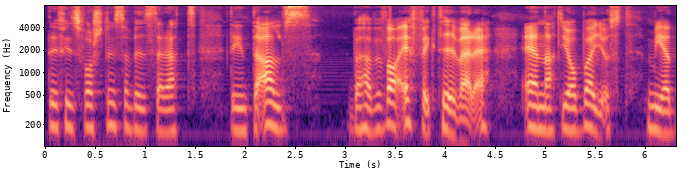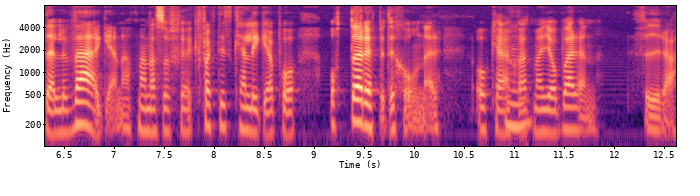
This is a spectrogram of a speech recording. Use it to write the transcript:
det finns forskning som visar att det inte alls behöver vara effektivare än att jobba just medelvägen. Att man alltså faktiskt kan ligga på åtta repetitioner och kanske mm. att man jobbar en fyra,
